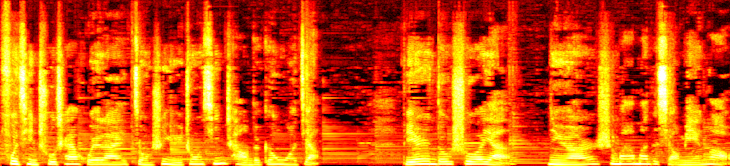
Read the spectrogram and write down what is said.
父亲出差回来，总是语重心长地跟我讲：“别人都说呀，女儿是妈妈的小棉袄，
